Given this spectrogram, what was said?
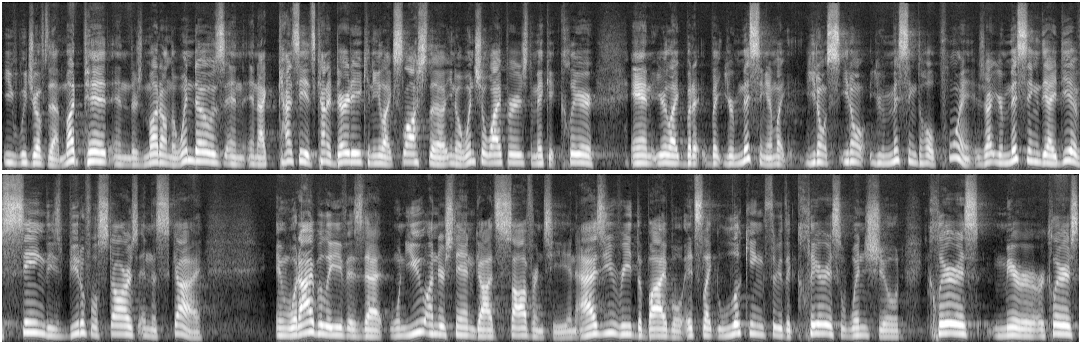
you, we drove to that mud pit and there's mud on the windows and, and I kind of see it's kind of dirty. Can you like slosh the you know windshield wipers to make it clear? And you're like, but but you're missing it. I'm like, you don't you don't you're missing the whole point, is right? You're missing the idea of seeing these beautiful stars in the sky. And what I believe is that when you understand God's sovereignty, and as you read the Bible, it's like looking through the clearest windshield, clearest mirror, or clearest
